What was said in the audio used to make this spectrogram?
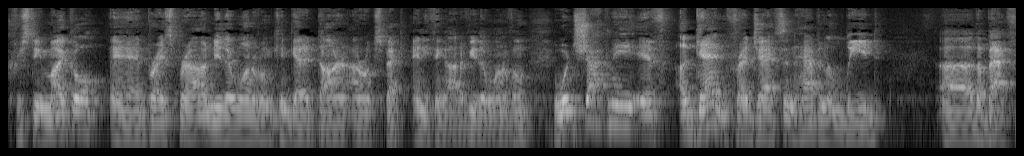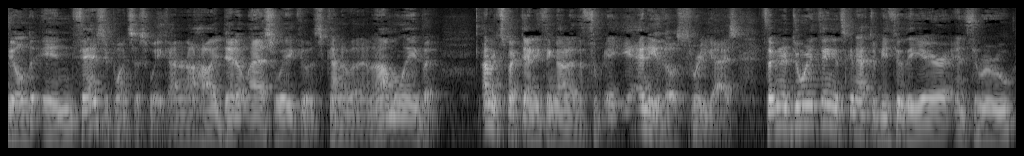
Christine Michael and Bryce Brown, neither one of them can get it done. I don't expect anything out of either one of them. It wouldn't shock me if, again, Fred Jackson happened to lead uh, the backfield in fantasy points this week. I don't know how he did it last week. It was kind of an anomaly, but I don't expect anything out of the any of those three guys. If they're going to do anything, it's going to have to be through the air and through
